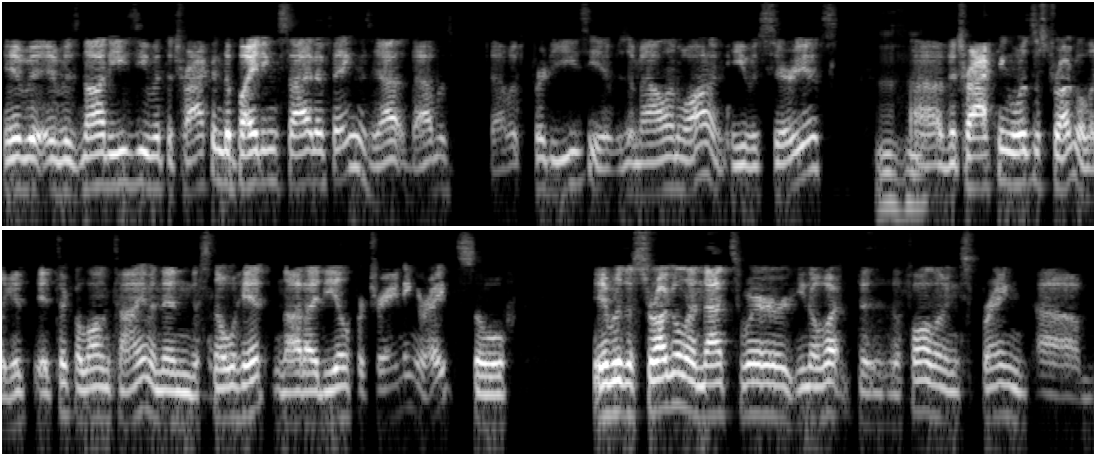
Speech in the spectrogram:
it, it was not easy with the track and the biting side of things. Yeah, that was, that was pretty easy. It was a Malinois and he was serious. Mm-hmm. Uh, the tracking was a struggle. Like it, it took a long time and then the snow hit, not ideal for training. Right. So it was a struggle. And that's where, you know what, the, the following spring, um,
